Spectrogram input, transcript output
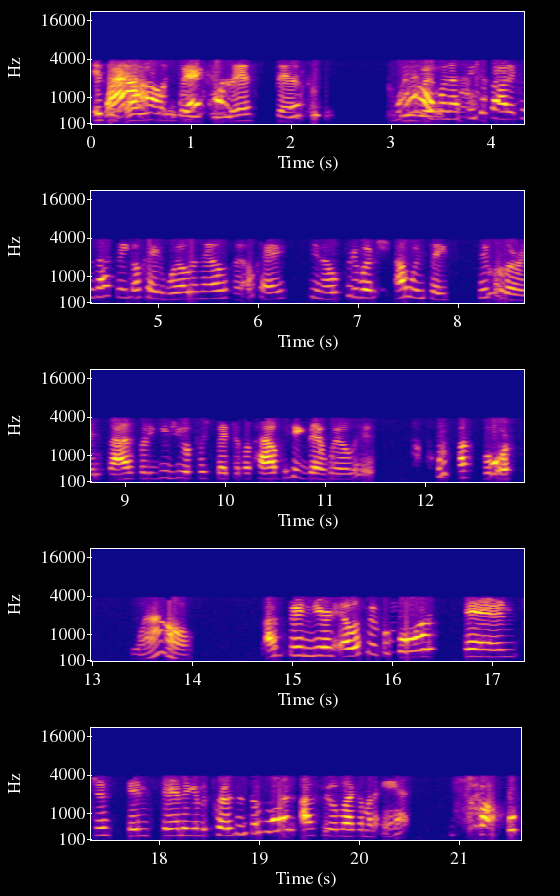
If wow. an elephant weighs less than Wow, when I think about it, because I think, okay, whale and elephant, okay, you know, pretty much, I wouldn't say similar in size, but it gives you a perspective of how big that whale is. Oh my. Wow. I've been near an elephant before, and just in standing in the presence of one, I feel like I'm an ant. So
